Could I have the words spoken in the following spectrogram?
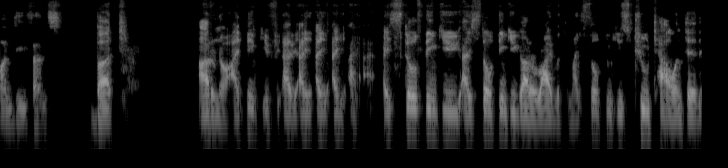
on defense. But I don't know. I think if I I, I I I still think you I still think you got to ride with him. I still think he's too talented,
